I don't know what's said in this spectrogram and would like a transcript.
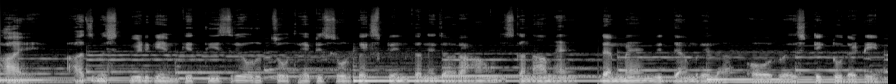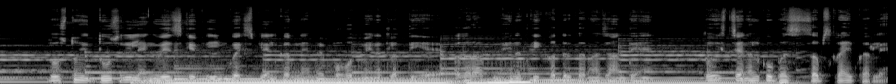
हाय, आज मैं स्क्विड गेम के तीसरे और चौथे एपिसोड को एक्सप्लेन करने जा रहा हूँ, जिसका नाम है the man with the umbrella और स्टिक टू द टीम दोस्तों, एक दूसरी लैंग्वेज की फ़िल्म को एक्सप्लेन करने में बहुत मेहनत लगती है। अगर आप मेहनत की कदर करना जानते हैं तो इस चैनल को बस सब्सक्राइब कर लें।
